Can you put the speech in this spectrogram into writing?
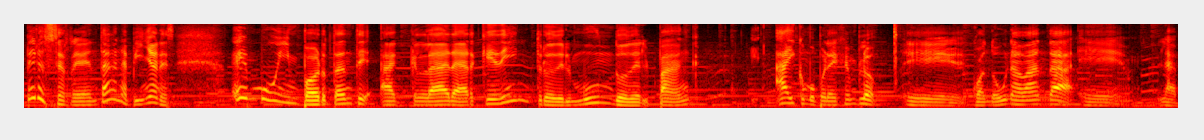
pero se reventaban a piñones. Es muy importante aclarar que dentro del mundo del punk hay como por ejemplo eh, cuando una banda eh, la-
